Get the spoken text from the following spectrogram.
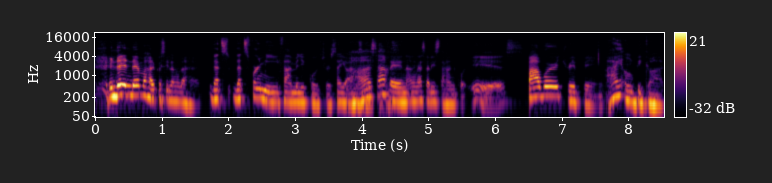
hindi, hindi, mahal ko silang lahat. That's that's for me, family culture. Sa'yo, ano Ah, sa akin, ang nasa listahan ko is power tripping. Ay, ang bigat.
